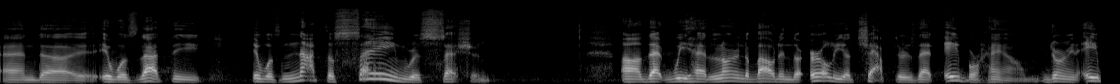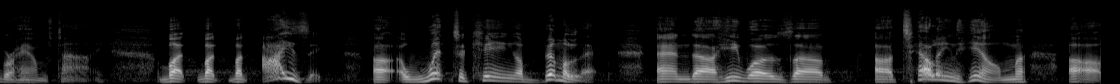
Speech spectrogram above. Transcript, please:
And uh, it was not the it was not the same recession uh, that we had learned about in the earlier chapters that Abraham, during Abraham's time. But, but, but Isaac uh, went to King Abimelech and uh, he was uh, telling him, uh,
